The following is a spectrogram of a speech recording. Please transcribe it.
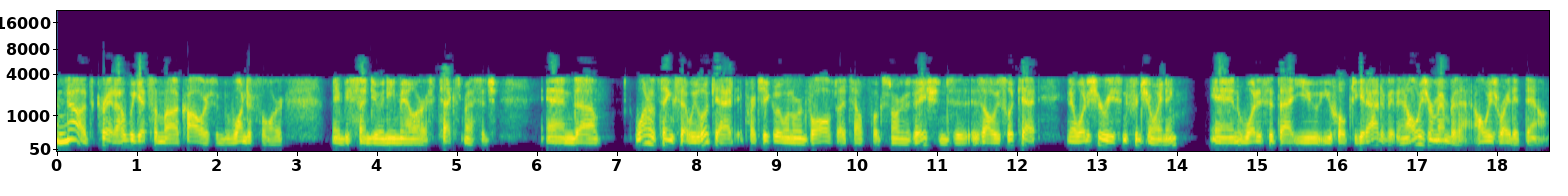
No, it's great. I hope we get some uh, callers. It'd be wonderful. Or maybe send you an email or a text message. And uh, one of the things that we look at, particularly when we're involved, I tell folks in organizations, is, is always look at, you know, what is your reason for joining, and what is it that you you hope to get out of it, and always remember that. Always write it down.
